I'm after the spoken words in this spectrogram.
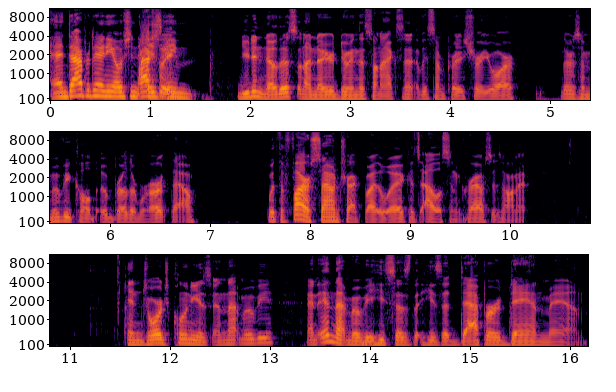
And Dapper Danny Ocean Actually- is a You didn't know this, and I know you're doing this on accident. At least I'm pretty sure you are. There's a movie called Oh Brother Where Art Thou, with the fire soundtrack, by the way, because Alison Krauss is on it. And George Clooney is in that movie, and in that movie he says that he's a dapper Dan man.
